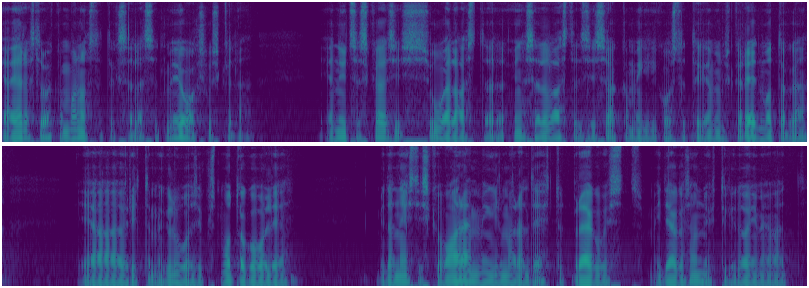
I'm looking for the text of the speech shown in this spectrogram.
ja järjest rohkem panustatakse sellesse, et me jõuaks kuskile ja nüüdsest ka siis uuel aastal, või noh, sellel aastal siis hakkamegi koostööd tegema ka Red Motoga ja üritamegi luua niisugust motokooli, mida on Eestis ka varem mingil määral tehtud, praegu vist ma ei tea, kas on ühtegi toimivat,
